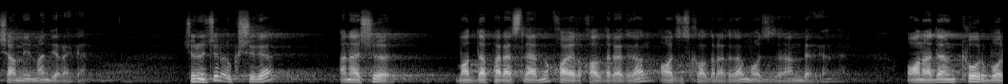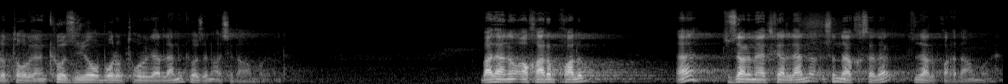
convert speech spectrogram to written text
ishonmayman der ekan. Shuning uchun u kishiga ana shu moddaparastlarni qoyil qoldiradigan ojiz qoldiradigan mo'jizalarni berganlar. Onadan ko'r bo'lib tug'ilgan ko'zi yo'q bo'lib tug'ilganlarni ko'zini ochadigan bo'lganlar badani oqarib qolib tuzalmayotganlarni shunday qilsalar tuzalib qoladigan bo'lgan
